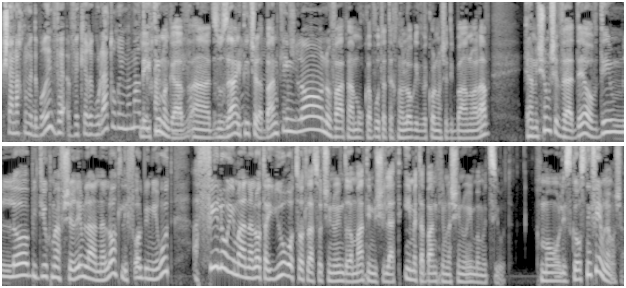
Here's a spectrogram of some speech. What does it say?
כשאנחנו מדברים, ו- וכרגולטורים אמרתי לך... לעתים אגב, התזוזה האיטית של הבנקים לא נובעת מהמורכבות הטכנולוגית וכל מה שדיברנו עליו. אלא משום שוועדי העובדים לא בדיוק מאפשרים להנהלות לפעול במהירות, אפילו אם ההנהלות היו רוצות לעשות שינויים דרמטיים בשביל להתאים את הבנקים לשינויים במציאות. כמו לסגור סניפים למשל.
